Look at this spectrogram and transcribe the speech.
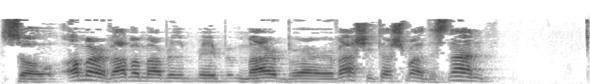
So Amar Rabba Mar Ravashi Tashma Desnan.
